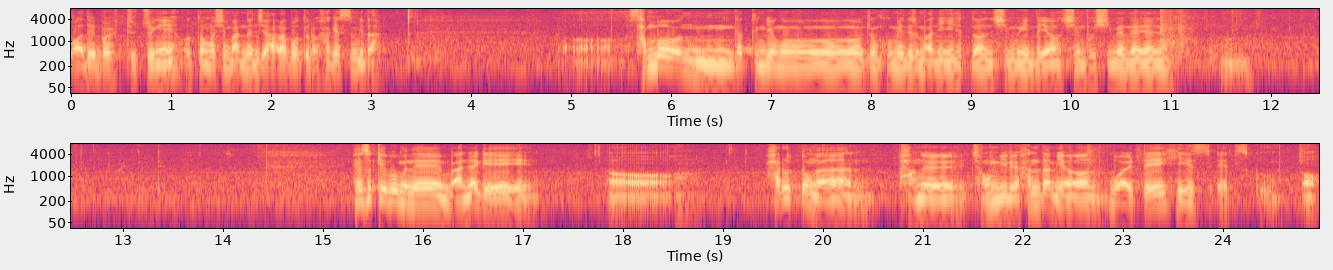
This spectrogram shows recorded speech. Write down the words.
whatever 둘 중에 어떤 것이 맞는지 알아보도록 하겠습니다. 어, 3번 같은 경우 좀 고민을 좀 많이 했던 질문인데요. 지금 보시면은 음, 해석해 보면은 만약에 어, 하루 동안 방을 정리를 한다면 뭐 할 때? He's at school. 어,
